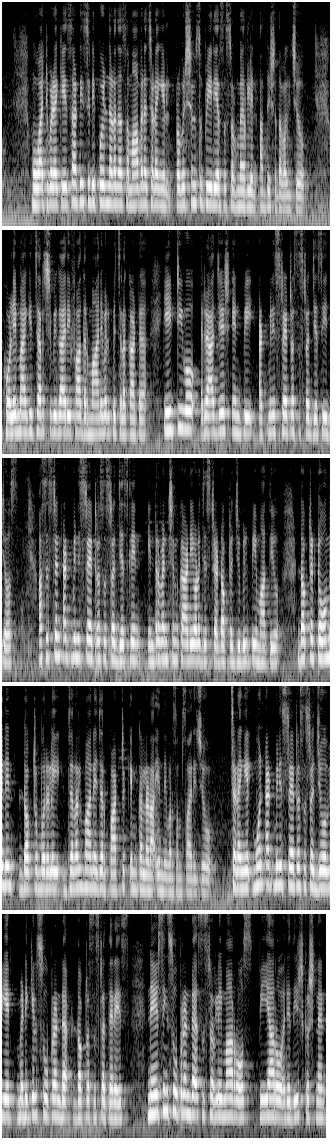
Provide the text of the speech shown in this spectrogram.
Muvattupuzha K S R T C ഡിപ്പോയിൽ നടന്ന സമാപന ചടങ്ങിൽ പ്രൊഫഷണൽ സുപ്പീരിയർ സിസ്റ്റർ മെർലിൻ അധ്യക്ഷത വഹിച്ചു. ഹോളി മാഗി ചർച്ച് വികാരി father Manuel Pichalakkattu A T O Rajesh N P administrator sister Jessy Jose assistant administrator sister Jeslin intervention cardiologist doctor Jubil P Mathew doctor Tomilin doctor Murali general manager Patrick M Kallada എന്നിവർ സംസാരിച്ചു. ചടങ്ങിൽ മുൻ administrator sister Joviet medical superintendent doctor sister Theres nursing superintendent sister Lima Rose P R O Ratheesh Krishnan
